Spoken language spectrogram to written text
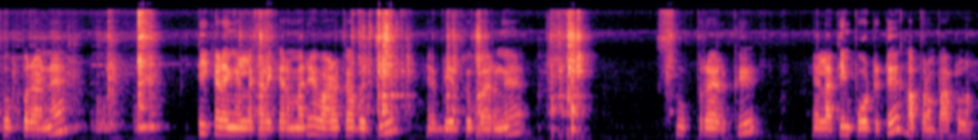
சூப்பரான டீ கடைங்களில் கிடைக்கிற மாதிரி வாழைக்காய் பஜ்ஜி எப்படி இருக்குது பாருங்கள் சூப்பராக இருக்குது எல்லாத்தையும் போட்டுட்டு அப்புறம் பார்க்கலாம்.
